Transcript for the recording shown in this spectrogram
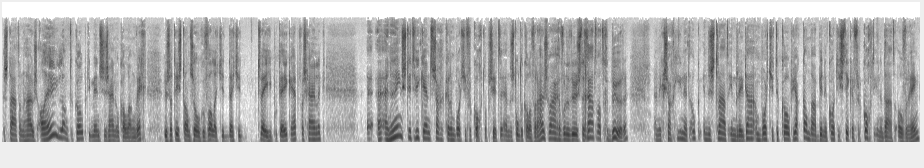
staat een huis al heel lang te koop. Die mensen zijn ook al lang weg. Dus dat is dan zo'n gevalletje dat je twee hypotheken hebt waarschijnlijk. Uh, en ineens dit weekend zag ik er een bordje verkocht op zitten. En er stond ook al een verhuiswagen voor de deur. Dus er gaat wat gebeuren. En ik zag hier net ook in de straat in Breda een bordje te koop. Ja, kan daar binnenkort die sticker verkocht inderdaad overheen.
